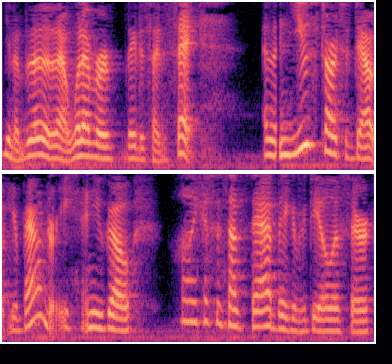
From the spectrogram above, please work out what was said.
you know, blah, blah, blah, whatever they decide to say. And then you start to doubt your boundary and you go, well, I guess it's not that big of a deal if they're,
